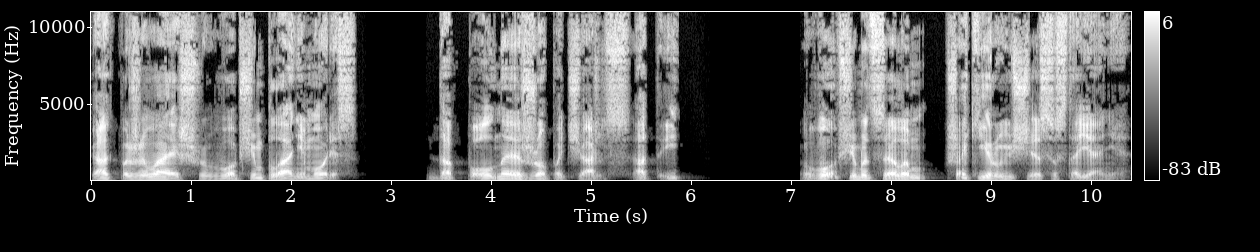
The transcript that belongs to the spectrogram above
«Как поживаешь в общем плане, Моррис?» «Да полная жопа, Чарльз, а ты?» «В общем и целом шокирующее состояние».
